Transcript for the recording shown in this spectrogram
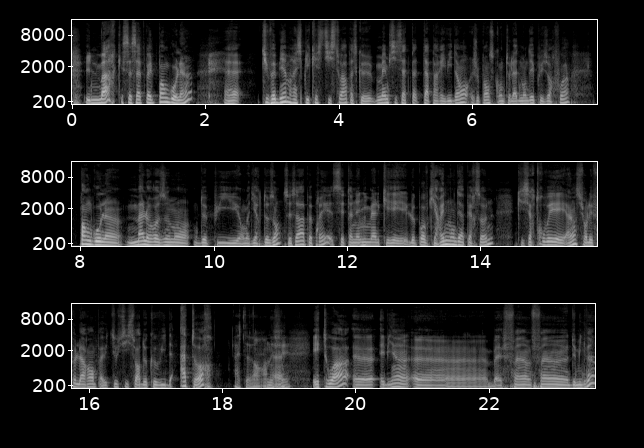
une marque, ça s'appelle Pangolin. Euh, tu veux bien me réexpliquer cette histoire Parce que même si ça t'apparaît évident, je pense qu'on te l'a demandé plusieurs fois. Pangolin, malheureusement, depuis, on va dire, deux ans, c'est ça à peu près. C'est un mmh. animal qui est le pauvre, qui n'a rien demandé à personne, qui s'est retrouvé hein, sur les feux de la rampe avec toute cette histoire de Covid à tort. À tort, en effet. Hein. Et toi, euh, eh bien, euh, ben, fin, fin 2020,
